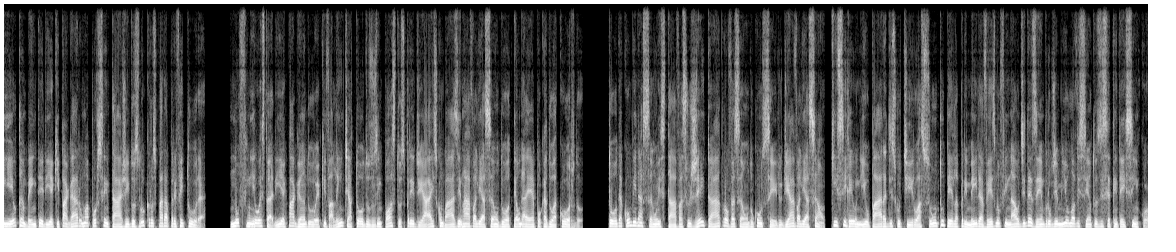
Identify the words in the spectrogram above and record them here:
E eu também teria que pagar uma porcentagem dos lucros para a prefeitura. No fim, eu estaria pagando o equivalente a todos os impostos prediais com base na avaliação do hotel na época do acordo. Toda combinação estava sujeita à aprovação do Conselho de Avaliação, que se reuniu para discutir o assunto pela primeira vez no final de dezembro de 1975.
